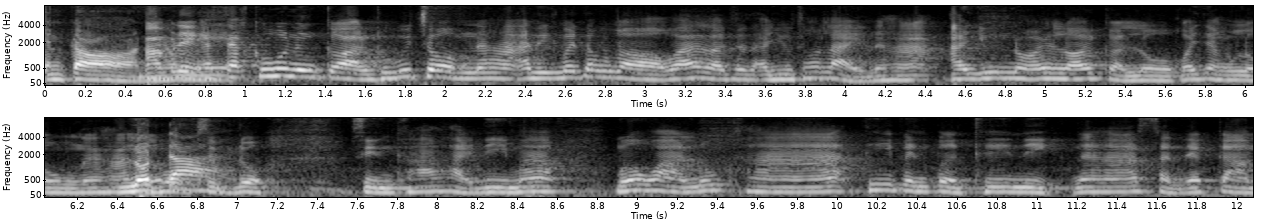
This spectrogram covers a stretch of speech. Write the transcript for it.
กันก่อนเอาเบรกกันวันนี้สักครู่หนึ่งก่อนคุณผู้ชมนะฮะอันนี้ไม่ต้องรอว่าเราจะอายุเท่าไหร่นะฮะอายุน้อยร้อยกว่าโลก็ยังลงนะฮะลดได้สิบโลสินค้าขายดีมาก เมื่อวานลูกค้าที่เป็นเปิดคลินิกนะฮะสัญญกรรม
